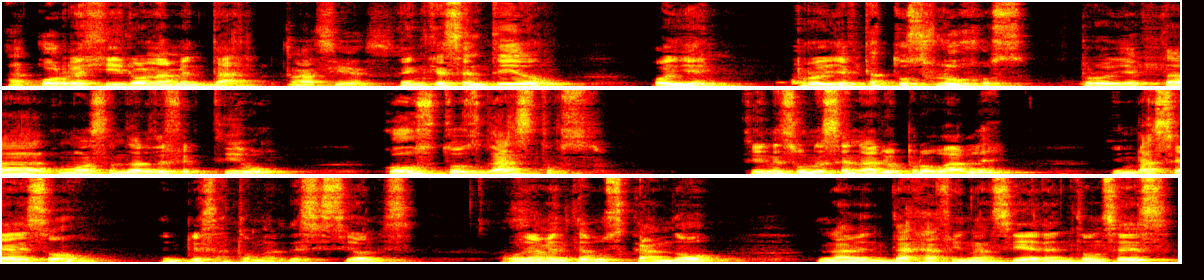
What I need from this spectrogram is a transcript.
a corregir o lamentar. Así es. ¿En qué sentido? Oye, proyecta tus flujos, proyecta cómo vas a andar de efectivo, costos, gastos. ¿Tienes un escenario probable? En base a eso, empieza a tomar decisiones. Obviamente buscando la ventaja financiera. Entonces,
